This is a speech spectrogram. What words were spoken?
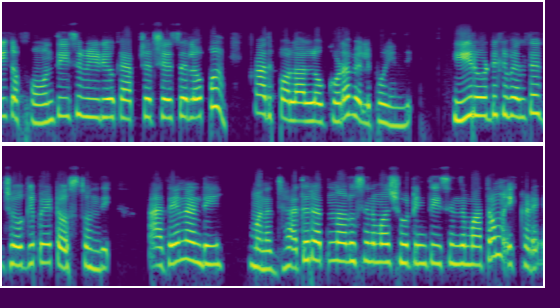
ఇక ఫోన్ తీసి వీడియో క్యాప్చర్ చేసే లోపు అది పొలాల్లో కూడా వెళ్ళిపోయింది. ఈ రోడ్డుకి వెళ్తే జోగిపేట వస్తుంది. అదేనండి మన జాతి రత్నాలు సినిమా షూటింగ్ తీసింది మాత్రం ఇక్కడే.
